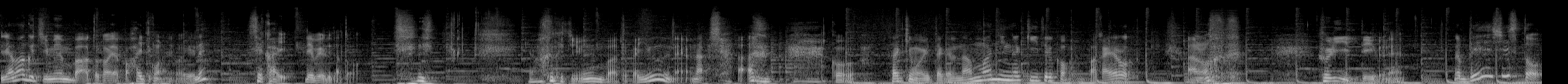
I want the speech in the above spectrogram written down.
山口メンバーとかやっぱ入ってこないわけね。世界レベルだと。山口メンバーとか言うなよな。こうさっきも言ったけど何万人が聞いてるかも。バカ野郎と。あの フリーっていうね。ベーシスト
